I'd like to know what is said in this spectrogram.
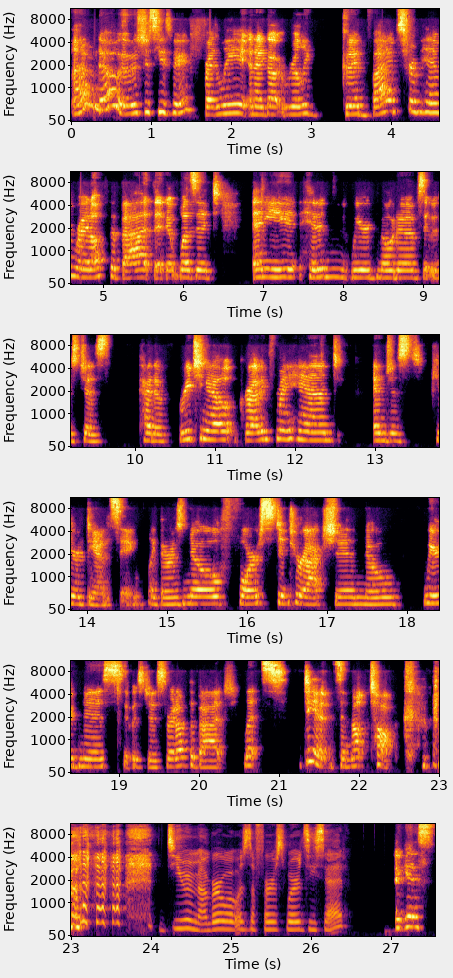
I don't know. It was just he's very friendly, and I got really good vibes from him right off the bat. That it wasn't any hidden weird motives. It was just kind of reaching out, grabbing for my hand, and just pure dancing. Like there was no forced interaction, no weirdness. It was just right off the bat, let's dance and not talk. Do you remember what was the first words he said? I guess,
